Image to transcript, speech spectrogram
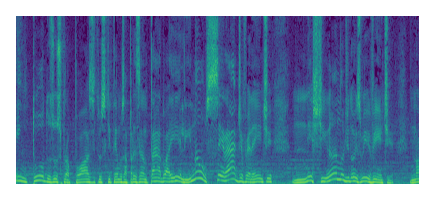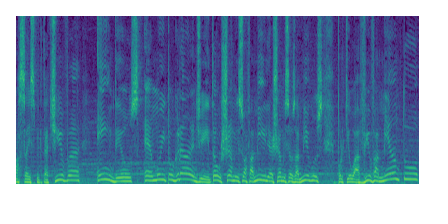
em todos os propósitos que temos apresentado a Ele e não será diferente neste ano de 2020. Nossa expectativa em Deus é muito grande. Então chame sua família, chame seus amigos, porque o avivamento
